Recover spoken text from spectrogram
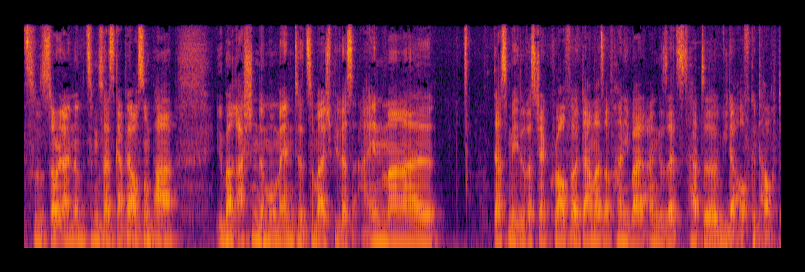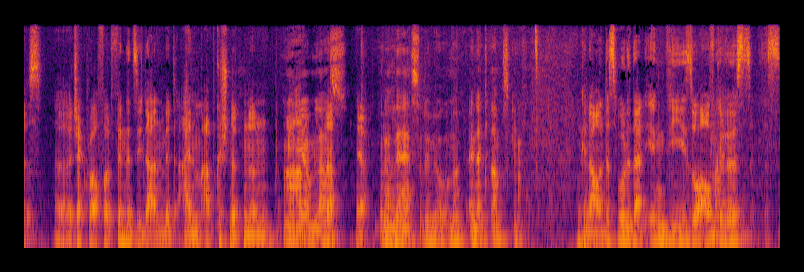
zur Storyline? Beziehungsweise es gab ja auch so ein paar überraschende Momente. Zum Beispiel, dass einmal das Mädel, was Jack Crawford damals auf Hannibal angesetzt hatte, wieder aufgetaucht ist. Äh, Jack Crawford findet sie dann mit einem abgeschnittenen Arm. Miriam Lass. Ne? Ja. Oder Lass oder wie auch immer. Anna Klamski. Genau, und das wurde dann irgendwie so aufgelöst. Das,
